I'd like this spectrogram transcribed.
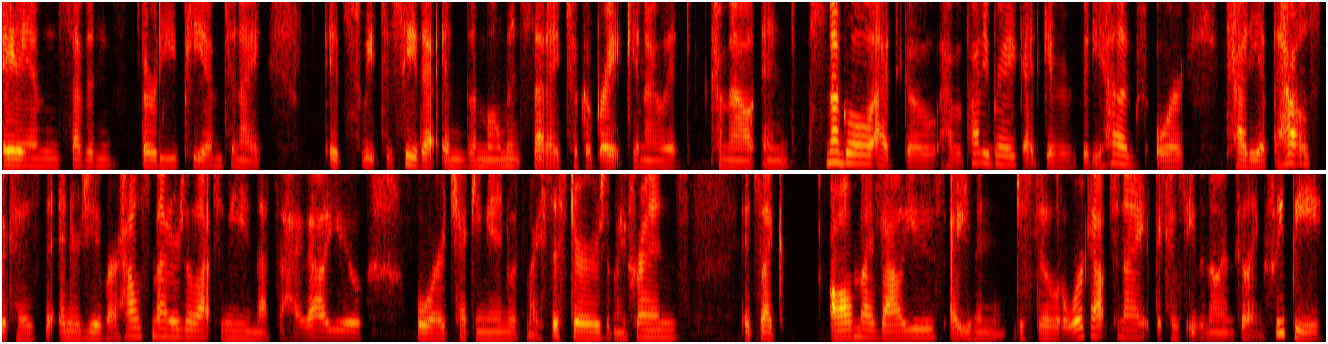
8 a.m., 7:30 p.m. tonight. It's sweet to see that in the moments that I took a break and I would come out and snuggle, I'd go have a potty break, I'd give everybody hugs or tidy up the house because the energy of our house matters a lot to me and that's a high value, or checking in with my sisters and my friends. It's like all my values. I even just did a little workout tonight because even though I'm feeling sleepy,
